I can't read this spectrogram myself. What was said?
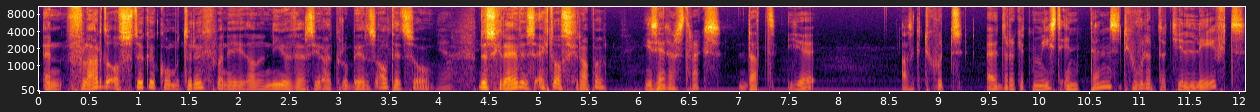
En flarden of stukken komen terug wanneer je dan een nieuwe versie uitprobeert. Dat is altijd zo. Ja. Dus schrijven is echt wel schrappen. Je zei daar straks dat je, als ik het goed uitdruk, het meest intens het gevoel hebt dat je leeft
